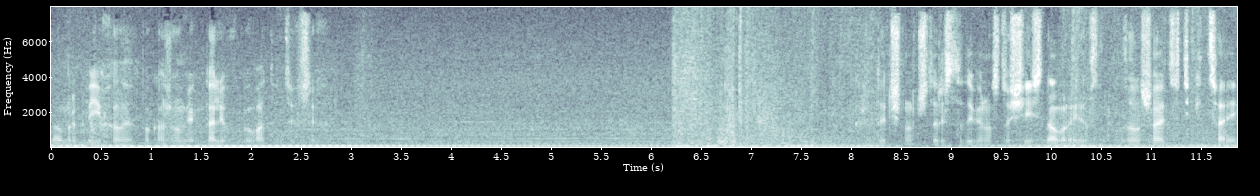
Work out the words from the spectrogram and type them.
Добре, поїхали, покажу вам, як далі вбивати цих всіх. Критично 496, добре, ясно. Залишається тільки цей.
